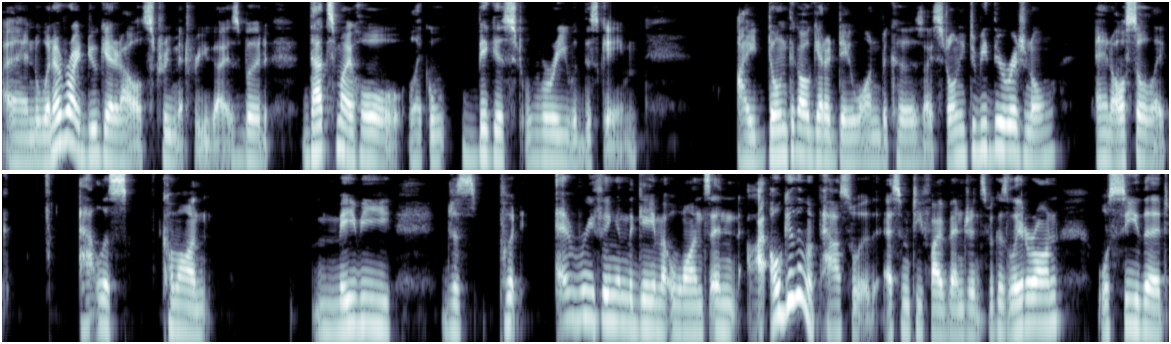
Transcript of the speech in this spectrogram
and whenever I do get it, I'll stream it for you guys. But that's my whole like biggest worry with this game I don't think I'll get a day one because I still need to beat the original. And also, like, Atlus, come on, maybe just put everything in the game at once. And I'll give them a pass with SMT5 Vengeance because later on we'll see that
